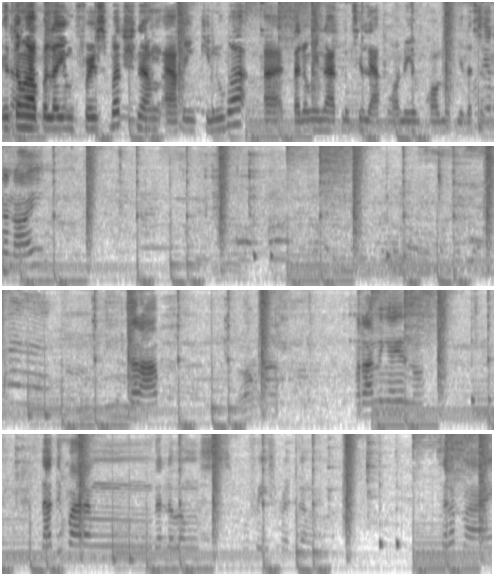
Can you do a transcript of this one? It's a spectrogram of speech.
Ito nga pala yung first batch ng aking kinuha at tanungin natin sila kung ano yung comment nila sa nanay? Sarap. Marami ngayon, no? Dati parang dalawang buffet spread lang. eh. Sarap, Nay.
